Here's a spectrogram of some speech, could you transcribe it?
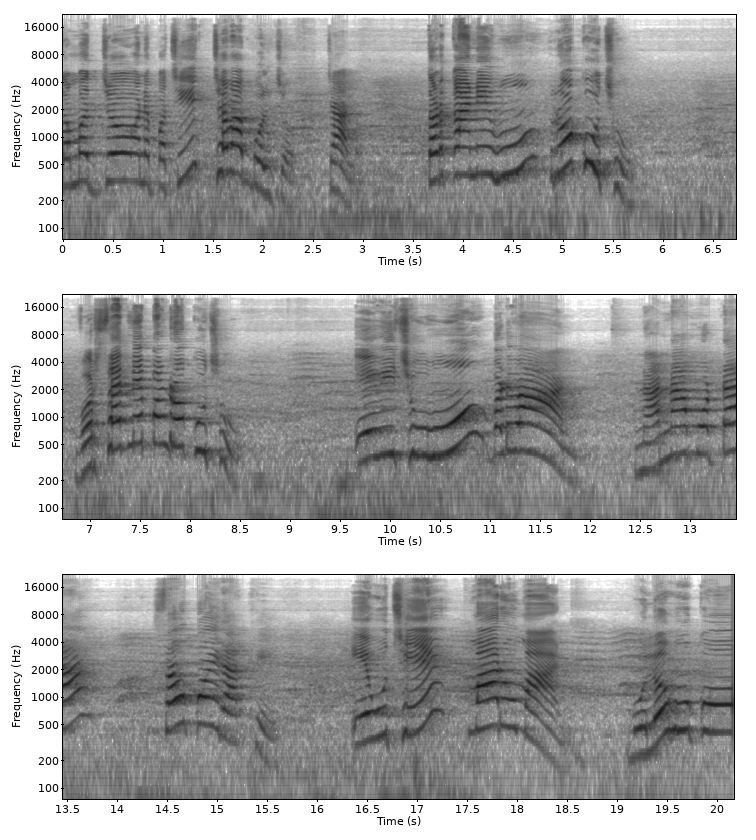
સમજજો અને પછી જવાબ બોલજો. ચાલો, તડકાને હું રોકું છું? વરસાદને પણ રોકું છું? એવી છું હું બળવાન. નાના મોટા સૌ કોઈ રાખે. એવું છે મારું માન. બોલો હું કોણ?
